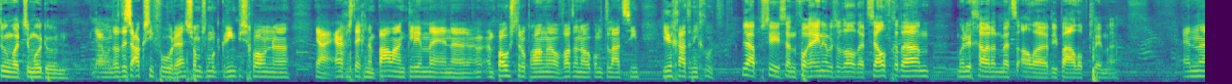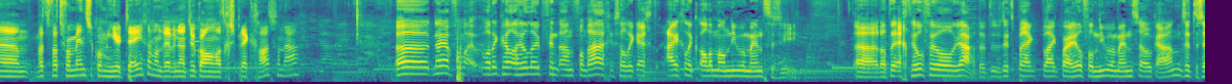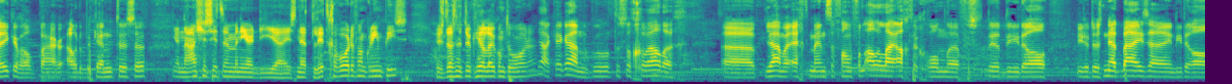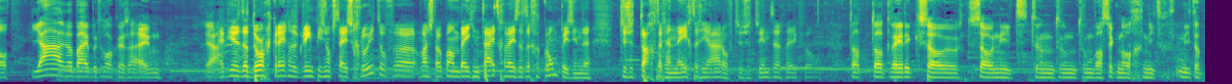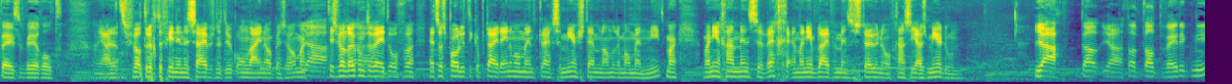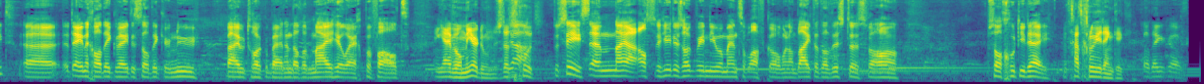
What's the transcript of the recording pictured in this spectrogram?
doen wat je moet doen. Ja, want dat is actie voeren. Hè? Soms moet Greenpeace gewoon uh, ja, ergens tegen een paal aanklimmen en uh, een poster ophangen of wat dan ook om te laten zien, hier gaat het niet goed. Ja, precies. En voorheen hebben ze dat altijd zelf gedaan, maar nu gaan we dan met z'n allen die paal opklimmen. En uh, wat, wat voor mensen kom je hier tegen? Want we hebben natuurlijk al wat gesprek gehad vandaag. Uh, nou ja, wat ik heel, heel leuk vind aan vandaag is dat ik echt eigenlijk allemaal nieuwe mensen zie. Uh, dat er echt heel veel, ja, dat, dit spreekt blijkbaar heel veel nieuwe mensen ook aan. Er zitten zeker wel een paar oude bekenden tussen. Ja, naast je zit een meneer die uh, is net lid geworden van Greenpeace. Dus dat is natuurlijk heel leuk om te horen. Ja, kijk aan. Ik bedoel, het is toch geweldig. Uh, ja, maar echt mensen van, van allerlei achtergronden die er al die er dus net bij zijn, die er al jaren bij betrokken zijn. Ja. Heb je dat doorgekregen dat Greenpeace nog steeds groeit? Of uh, was het ook wel een beetje een tijd geweest dat er gekrompen is in de tussen 80 en 90 jaar of tussen 20, weet ik veel? Dat, dat weet ik zo, zo niet. Toen, toen, toen was ik nog niet, niet op deze wereld. Ja, dat is wel terug te vinden in de cijfers natuurlijk, online ook en zo. Maar ja, het is wel leuk om te weten of, uh, net zoals politieke partijen, de ene moment krijgen ze meer stemmen, het andere moment niet. Maar wanneer gaan mensen weg en wanneer blijven mensen steunen of gaan ze juist meer doen? Ja, dat, ja dat, dat weet ik niet. Uh, het enige wat ik weet is dat ik er nu bij betrokken ben en dat het mij heel erg bevalt. En jij wil meer doen, dus dat ja, is goed. Precies. En nou ja, als er hier dus ook weer nieuwe mensen op afkomen, dan blijkt dat dat is dus wel zo'n goed idee. Het gaat groeien, denk ik. Dat denk ik ook.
